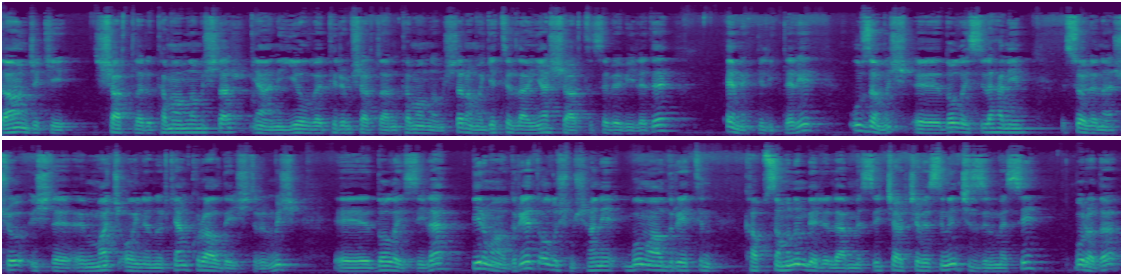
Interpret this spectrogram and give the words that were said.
daha önceki şartları tamamlamışlar yani yıl ve prim şartlarını tamamlamışlar ama getirilen yaş şartı sebebiyle de emeklilikleri uzamış. E, dolayısıyla hani söylenen şu işte e, maç oynanırken kural değiştirilmiş. E, dolayısıyla bir mağduriyet oluşmuş. Hani bu mağduriyetin kapsamının belirlenmesi, çerçevesinin çizilmesi burada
